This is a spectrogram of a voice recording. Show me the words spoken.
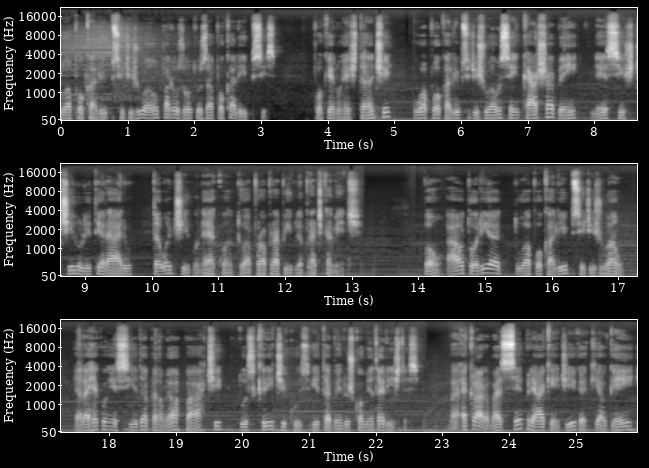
do Apocalipse de João para os outros Apocalipses, porque no restante o Apocalipse de João se encaixa bem nesse estilo literário tão antigo, né, quanto a própria Bíblia praticamente. Bom, a autoria do Apocalipse de João, ela é reconhecida pela maior parte dos críticos e também dos comentaristas. É claro, mas sempre há quem diga que alguém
